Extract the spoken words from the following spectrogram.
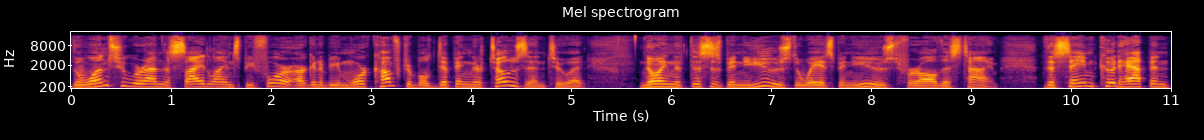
the ones who were on the sidelines before are going to be more comfortable dipping their toes into it knowing that this has been used the way it's been used for all this time. The same could happen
